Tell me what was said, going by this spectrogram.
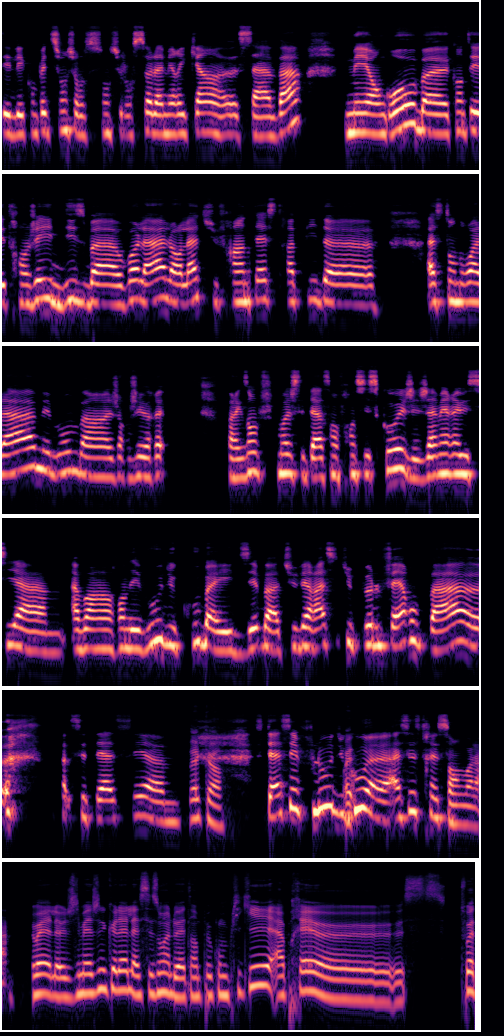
les compétitions sur, sont sur le sol américain, ça va. Mais en gros, bah, quand tu es étranger, ils te disent, bah voilà, alors là, tu feras un test rapide à cet endroit-là, mais bon, ben genre j'ai par exemple, moi, c'était à San Francisco et j'ai jamais réussi à avoir un rendez-vous. Du coup, bah, il disait, bah, tu verras si tu peux le faire ou pas. Euh, c'était assez, euh. C'était assez flou, du coup, euh, assez stressant, voilà. Ouais, j'imagine que là, la saison, elle doit être un peu compliquée. Après, toi,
